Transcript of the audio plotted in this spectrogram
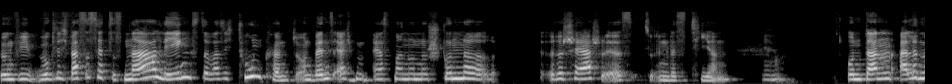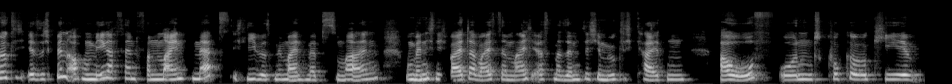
irgendwie wirklich, was ist jetzt das Naheliegendste, was ich tun könnte? Und wenn es erstmal nur eine Stunde Recherche ist, zu investieren. Ja. Und dann alle möglichen, also ich bin auch ein Mega-Fan von Mindmaps. Ich liebe es, mir Mindmaps zu malen. Und wenn ich nicht weiter weiß, dann mache ich erstmal sämtliche Möglichkeiten auf und gucke, okay,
